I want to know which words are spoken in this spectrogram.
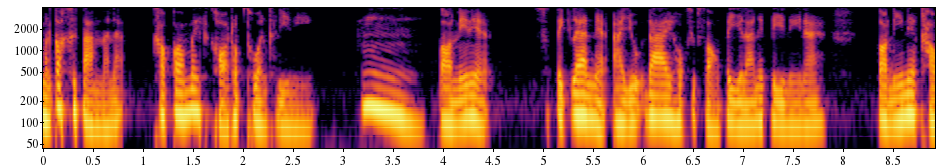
มันก็คือตามนั้นอะเขาก็ไม่ขอทบทวนคดีนี้ อืมตอนนี้เนี่ยสติกแลนด์เนี่ยอายุได้ 62 ปีแล้วในปีนี้นะ ตอนนี้เนี่ยเขา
